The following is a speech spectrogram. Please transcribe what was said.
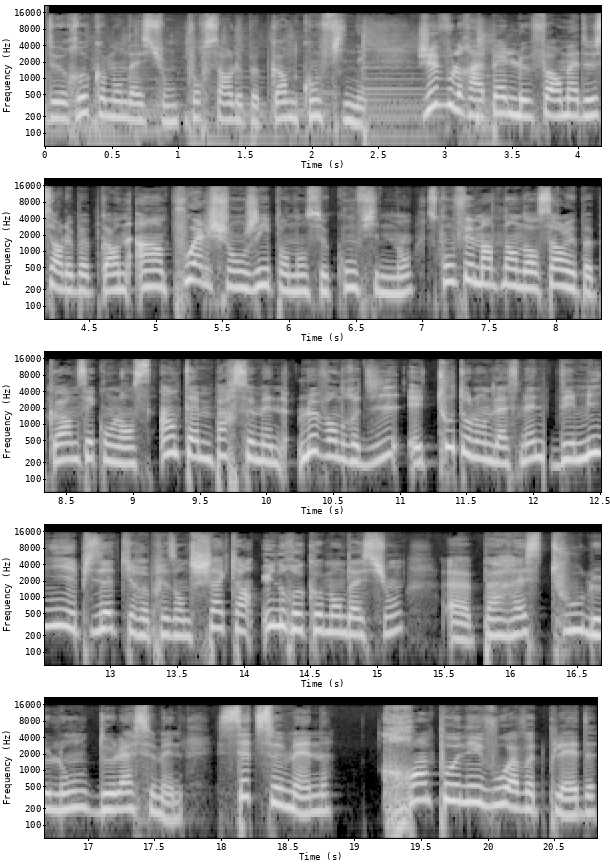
de recommandations pour Sort le Popcorn confiné. Je vous le rappelle, le format de Sort le Popcorn a un poil changé pendant ce confinement. Ce qu'on fait maintenant dans Sort le Popcorn, c'est qu'on lance un thème par semaine le vendredi et tout au long de la semaine, des mini-épisodes qui représentent chacun une recommandation euh, paraissent tout le long de la semaine. Cette semaine, cramponnez-vous à votre plaid,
